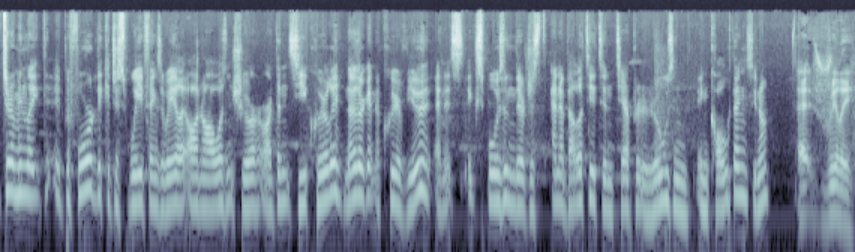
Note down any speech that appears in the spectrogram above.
do you know what I mean? Like before, they could just wave things away, like, "Oh no, I wasn't sure," or "I didn't see it clearly." Now they're getting a clear view, and it's exposing their just inability to interpret rules and, and call things. You know, it's really,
